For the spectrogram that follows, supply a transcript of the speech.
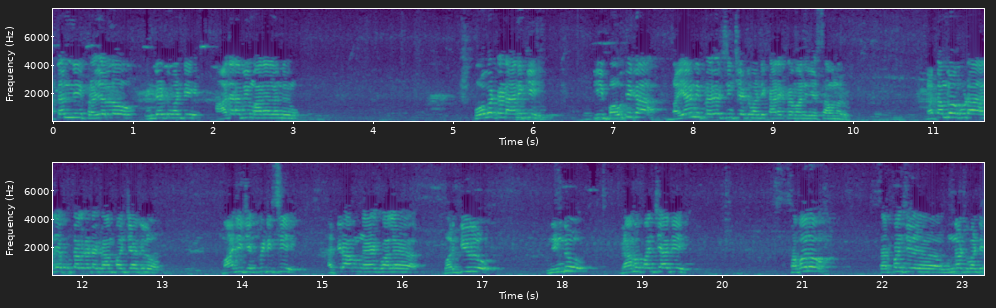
అతన్ని ప్రజల్లో ఉండేటువంటి ఆదరాభిమానాలను పోగొట్టడానికి ఈ భౌతిక భయాన్ని ప్రదర్శించేటువంటి కార్యక్రమాన్ని చేస్తా ఉన్నారు. గతంలో కూడా అదే పుట్టలగడ్డ గ్రామ పంచాయతీలో మాజీ జెడ్పీటీసీ హతిరామ్ నాయక్ వాళ్ళ వర్గీయులు నిండు గ్రామ పంచాయతీ సభలో సర్పంచ్ ఉన్నటువంటి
